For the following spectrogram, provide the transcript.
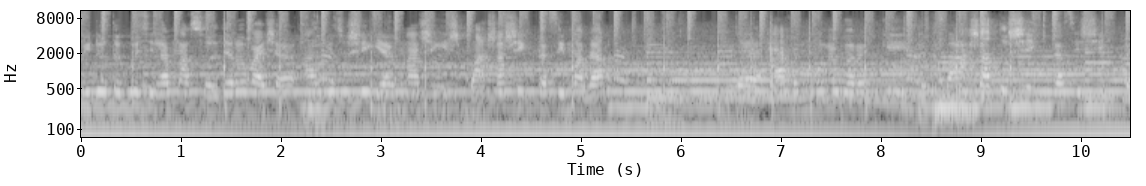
ভিডিওতে কইছিলাম না সৌদিরও বাসা আর কিছু শিখি, আর না শিখিস ভাষা শিখতেছি তো এখন মনে করেন কি ভাষা তো শিখতেছি শিখতেছি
